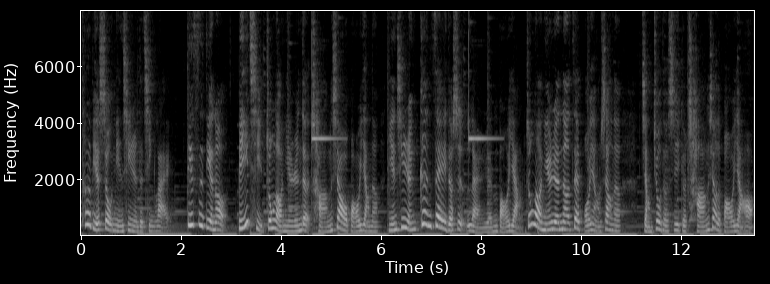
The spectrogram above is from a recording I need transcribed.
特别受年轻人的青睐。第四点哦，比起中老年人的长效保养呢，年轻人更在意的是懒人保养。中老年人呢，在保养上呢，讲究的是一个长效的保养啊，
